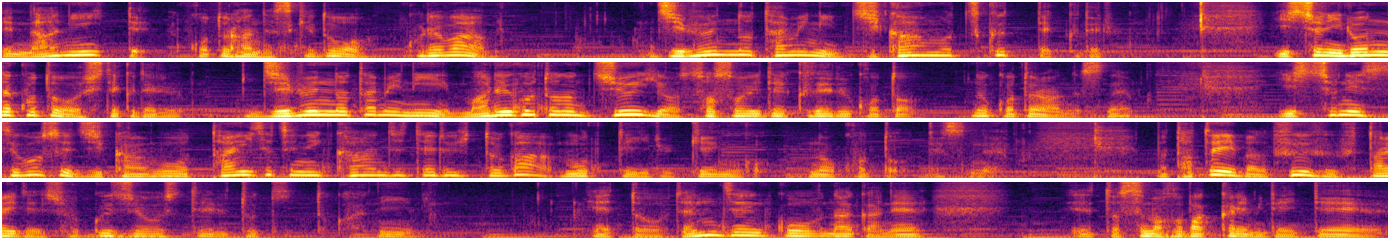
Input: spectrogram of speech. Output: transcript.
え何ってことなんですけどこれは自分のために時間を作ってくれる。一緒にいろんなことをしてくれる。自分のために丸ごとの注意を注いでくれることのことなんですね。一緒に過ごす時間を大切に感じてる人が持っている言語のことですね。例えば夫婦2人で食事をしている時とかに、えっと、全然こうなんかね、えっと、スマホばっかり見ていて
